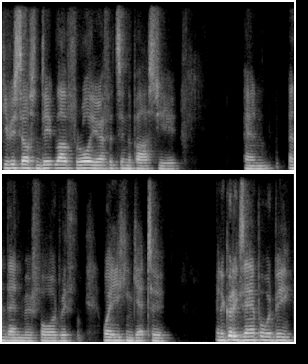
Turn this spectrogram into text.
give yourself some deep love for all your efforts in the past year, and and then move forward with where you can get to. And a good example would be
